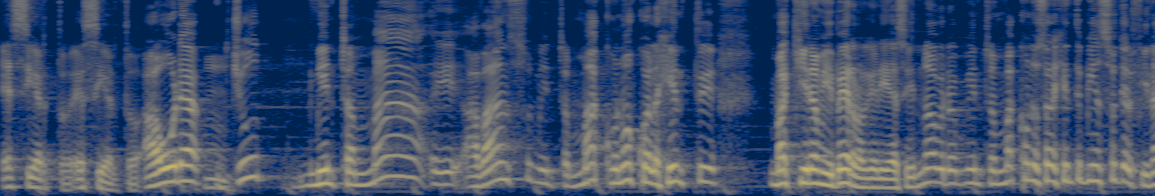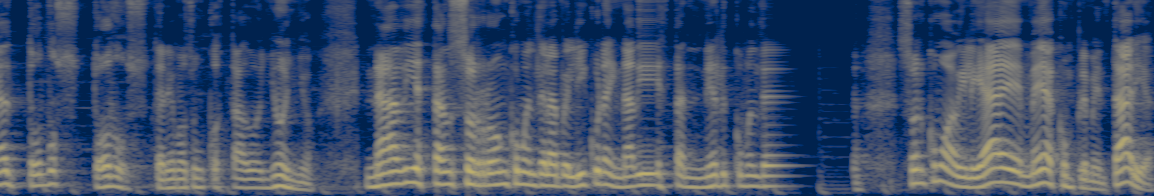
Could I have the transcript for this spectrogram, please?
Es cierto, es cierto. Ahora, Mm. yo, mientras más eh, avanzo, mientras más conozco a la gente, más quiero a mi perro, quería decir. No, pero mientras más conozco a la gente, pienso que al final todos, todos tenemos un costado ñoño. Nadie es tan zorrón como el de la película y nadie es tan nerd como el de. Son como habilidades medias complementarias.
